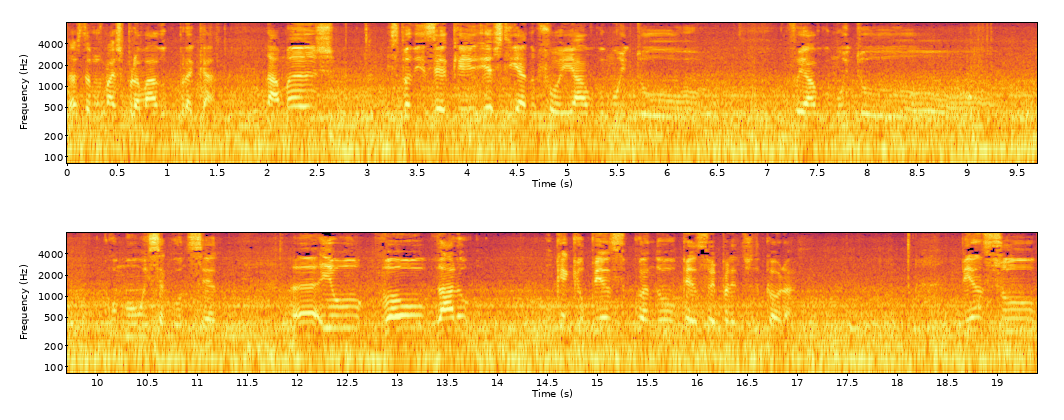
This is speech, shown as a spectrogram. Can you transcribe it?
já estamos mais para lá do que para cá. Não, mas isso para dizer que este ano foi algo muito. Foi algo muito comum isso acontecer. Ah, eu vou dar o, o que é que eu penso quando penso em paredes de coura. Penso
